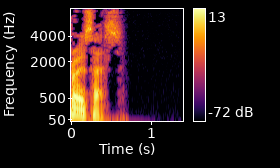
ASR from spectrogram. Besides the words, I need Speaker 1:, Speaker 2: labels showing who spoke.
Speaker 1: process.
